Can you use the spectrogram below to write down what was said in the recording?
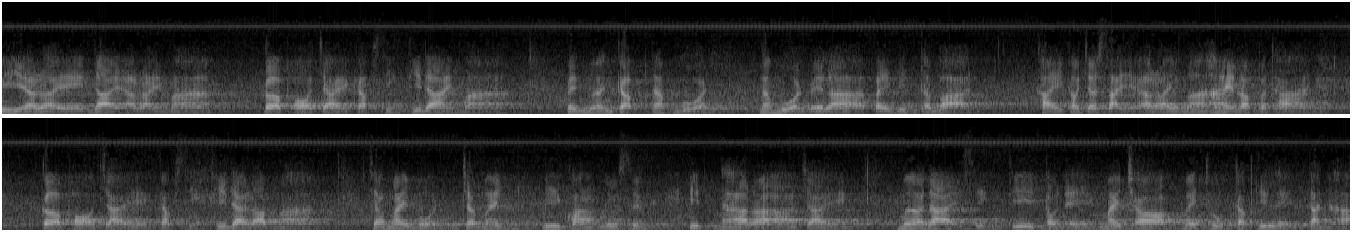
มีอะไรได้อะไรมา ก็พอใจกับสิ่งที่ได้มา เป็นเหมือนกับนักบวช นักบวชเวลาไปบิณฑบาตใครเขาจะใส่อะไรมาให้รับประทาน ก็พอใจกับสิ่งที่ได้รับมา จะไม่บน่นจะไม่มีความรู้สึกอิจนาระอาใจ เมื่อได้สิ่งที่ตนเองไม่ชอบไม่ถูกกับกิเลสตัณหา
